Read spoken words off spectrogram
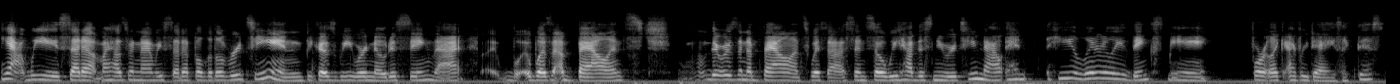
Yeah, we set up, my husband and I, we set up a little routine because we were noticing that it wasn't a balanced, there wasn't a balance with us. And so we have this new routine now. And he literally thanks me for it like every day. He's like, this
